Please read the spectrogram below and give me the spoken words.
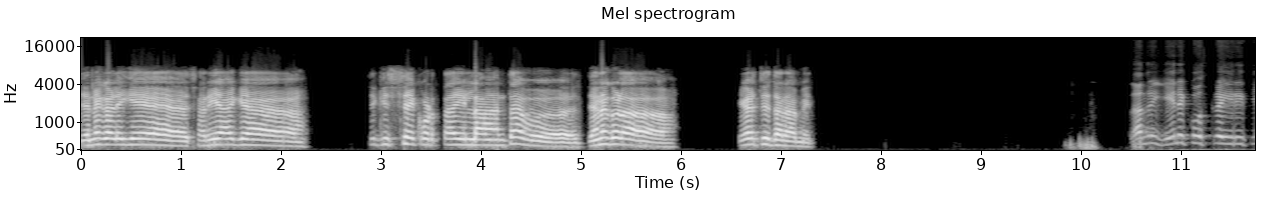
ಜನಗಳಿಗೆ ಸರಿಯಾಗಿ ಚಿಕಿತ್ಸೆ ಕೊಡ್ತಾ ಇಲ್ಲ ಅಂತ ಜನಗಳು ಹೇಳ್ತಿದ್ದಾರೆ ಅಮಿತ್. ಅಂದ್ರೆ ಏನಕ್ಕೋಸ್ಕರ ಈ ರೀತಿ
